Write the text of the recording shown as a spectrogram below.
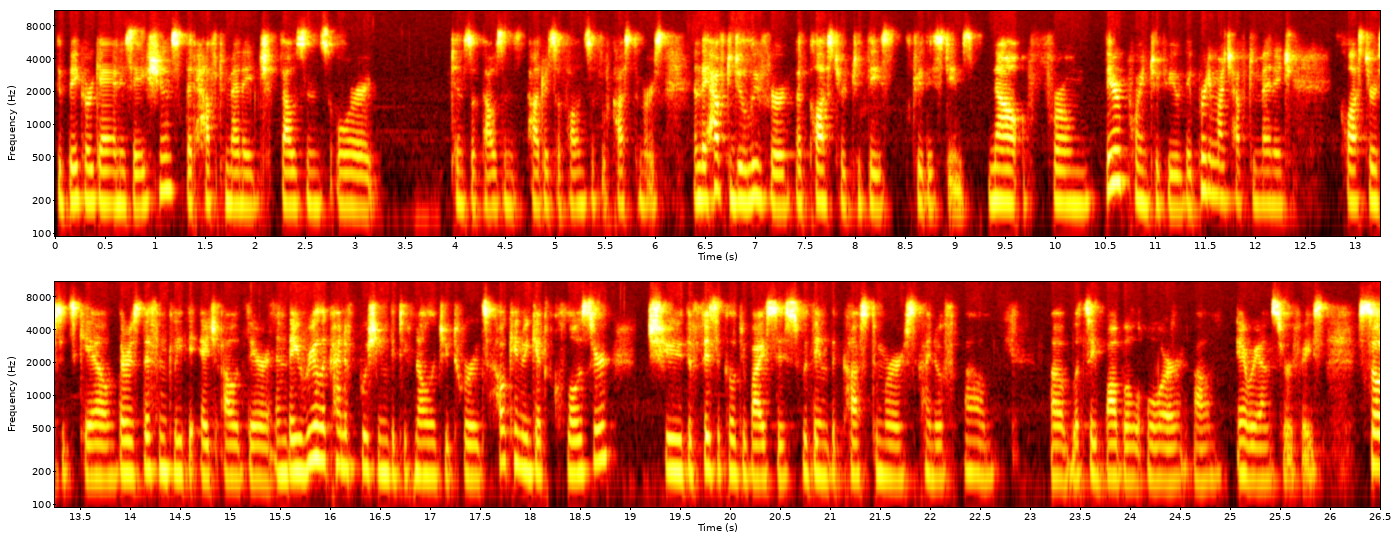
the big organizations that have to manage thousands or tens of thousands, hundreds of thousands of customers, and they have to deliver a cluster to these to these teams. Now, from their point of view, they pretty much have to manage clusters at scale. There is definitely the edge out there, and they really kind of pushing the technology towards how can we get closer to the physical devices within the customer's kind of um, uh, let's say bubble or um, area and surface. So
